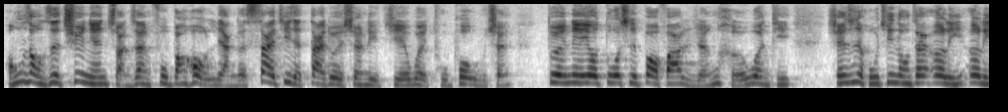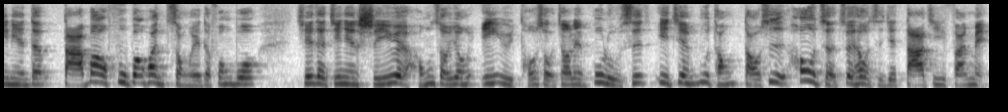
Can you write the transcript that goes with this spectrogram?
洪总自去年转战富邦后，两个赛季的带队胜利皆未突破五成，队内又多次爆发人和问题。先是胡金龙在二零二零年的打爆富邦换总 A 的风波，接着今年十一月，红手用英语投手教练布鲁斯意见不同，导致后者最后直接打击反美。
